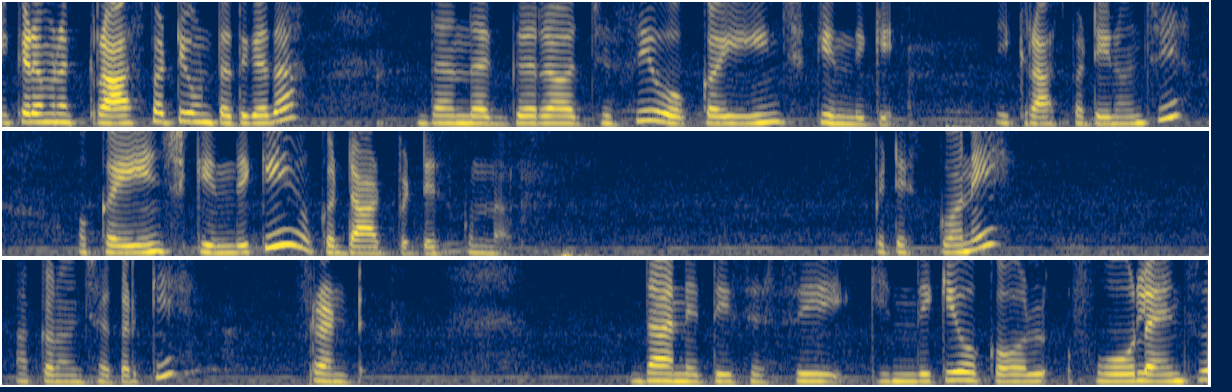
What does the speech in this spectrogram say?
ఇక్కడ మనకు క్రాస్ పట్టి ఉంటుంది కదా దాని దగ్గర వచ్చేసి ఒక ఇంచ్ కిందికి. ఈ క్రాస్ పట్టి నుంచి ఒక ఇంచ్ కిందికి ఒక డాట్ పెట్టేసుకుందాం. పెట్టేసుకొని అక్కడ నుంచి అక్కడికి ఫ్రంట్. దాన్ని తీసేసి కిందికి ఒక ఫోర్ లైన్స్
